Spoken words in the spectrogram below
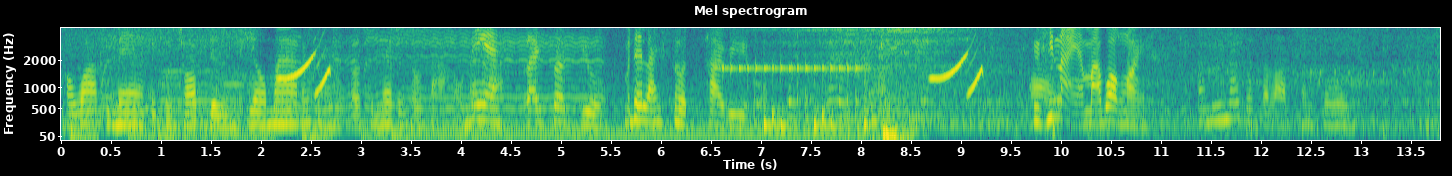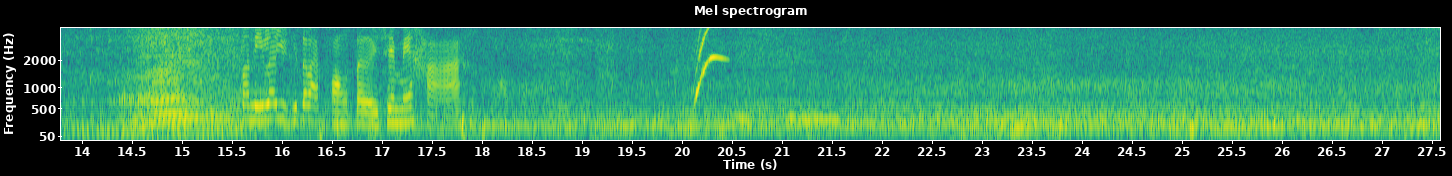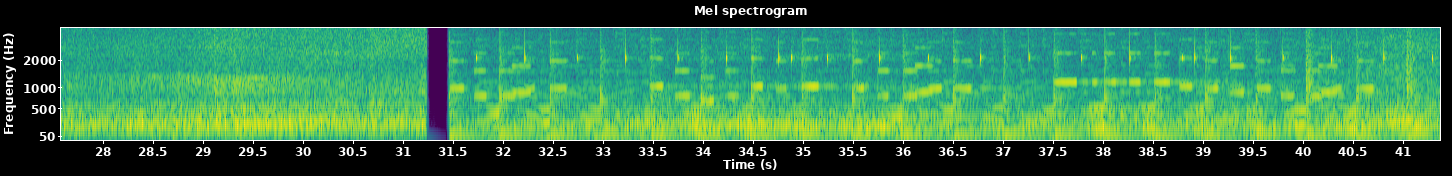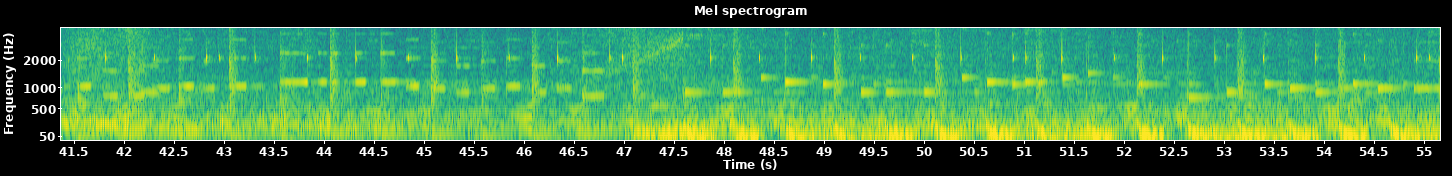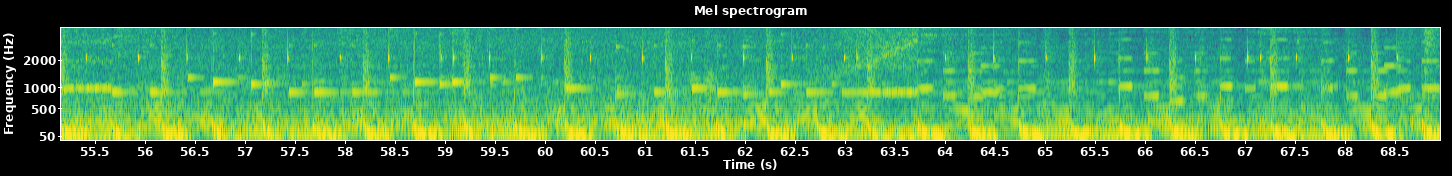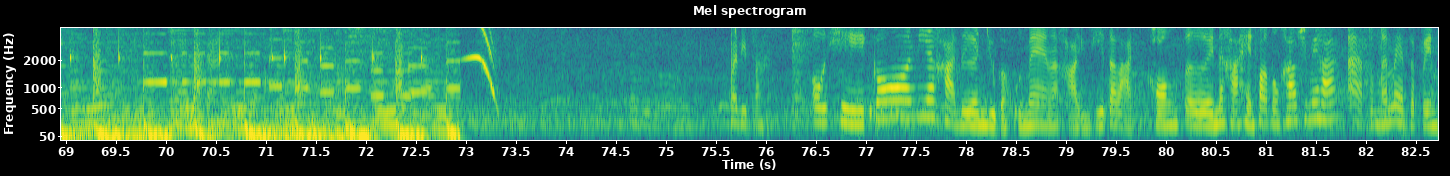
เพราะว่าคุณแม่เป็นคนชอบเดินเที่ยวมากตั้งแต่ตอนคุณแม่เป็นสาวๆนะคะนี่ไไลฟ์สดอยู่ไม่ได้ไลฟ์สดถ่ายวีดีโอ อยู่ที่ไหนอะมาบอกหน่อย อันนี้น่าจะตลาดคลองเตย ตอนนี้เราอยู่ที่ตลาดคลองเตยใช่ไหมคะ เค ก็เนี่ยค่ะเดินอยู่กับคุณแม่นะคะ อยู่ที่ตลาดคลองเตยนะคะ เห็นฝั่งตรงข้ามใช่ไหมคะอะตรงนั้นเนี่ยจะเป็น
